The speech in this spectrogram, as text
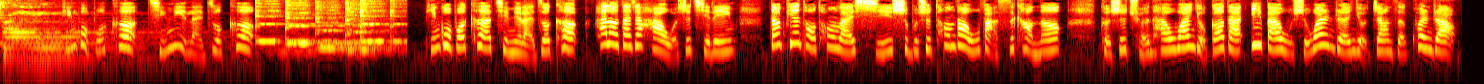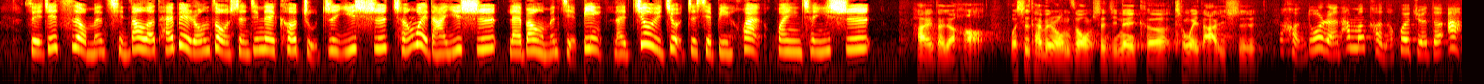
苹果播客，请你来做客。苹果播客，请你来做客。Hello，大家好，我是麒麟。当偏头痛来袭，是不是痛到无法思考呢？可是全台湾有高达一百五十万人有这样子的困扰，所以这次我们请到了台北荣总神经内科主治医师陈伟达医师来帮我们解病，来救一救这些病患。欢迎陈医师。嗨，大家好，我是台北荣总神经内科陈伟达医师。很多人他们可能会觉得啊，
